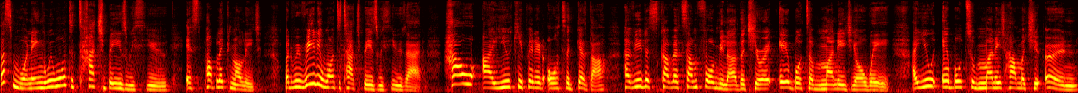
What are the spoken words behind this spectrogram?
This morning, we want to touch base with you. It's public knowledge, but we really want to touch base with you that how are you keeping it all together? Have you discovered some formula that you're able to manage your way? Are you able to manage how much you earn?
